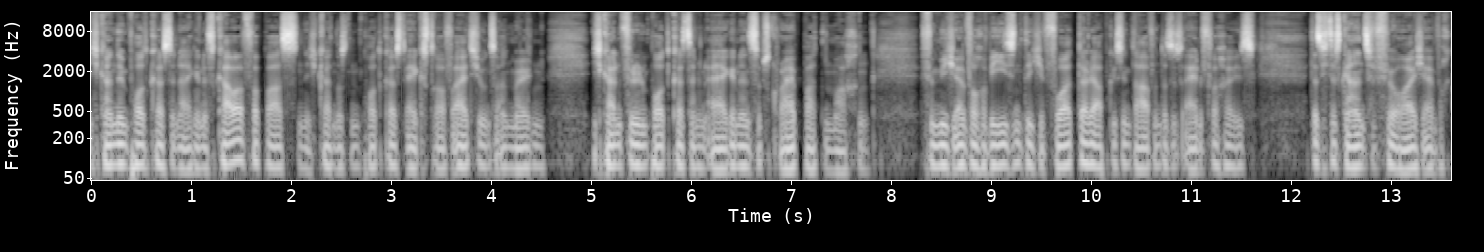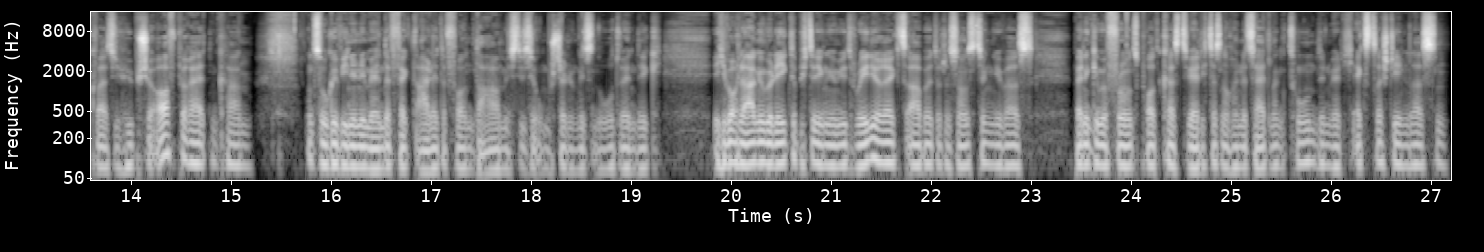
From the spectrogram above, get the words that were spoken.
Ich kann dem Podcast ein eigenes Cover verpassen, ich kann das den Podcast extra auf iTunes anmelden, ich kann für den Podcast einen eigenen Subscribe-Button machen. Für mich einfach wesentliche Vorteile, abgesehen davon, dass es einfacher ist, dass ich das Ganze für euch einfach quasi hübscher aufbereiten kann. Und so gewinnen im Endeffekt alle davon. Darum ist diese Umstellung jetzt notwendig. Ich habe auch lange überlegt, ob ich da irgendwie mit Radiorex arbeite oder sonst irgendwie was. Bei den Game of Thrones Podcast werde ich das noch eine Zeit lang tun. Den werde ich extra stehen lassen.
